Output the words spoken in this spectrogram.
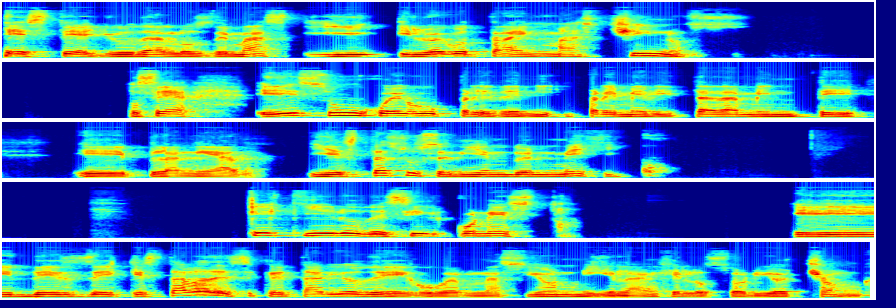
este ayuda a los demás y, luego traen más chinos. O sea, es un juego premeditadamente eh, planeado y está sucediendo en México. ¿Qué quiero decir con esto? Eh, desde que estaba de secretario de gobernación Miguel Ángel Osorio Chong,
